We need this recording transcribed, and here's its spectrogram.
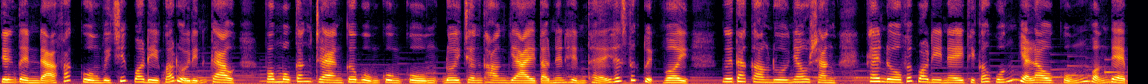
dân tình đã phát cuồng vì chiếc body quá đội đỉnh cao. Vòng một căng tràn, cơ bụng cuồn cuộn, đôi chân thon dài tạo nên hình thể hết sức tuyệt vời. Người ta còn đùa nhau rằng, Kendall với body này thì có quấn dạ lâu cũng vẫn đẹp.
